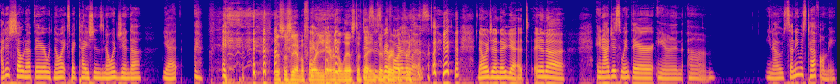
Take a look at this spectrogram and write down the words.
I just showed up there with no expectations, no agenda yet. This was yeah before you gave her the list of things. This is before the list. no agenda yet. And uh and I just went there and um you know, Sunny was tough on me,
